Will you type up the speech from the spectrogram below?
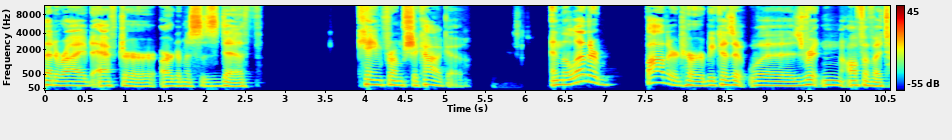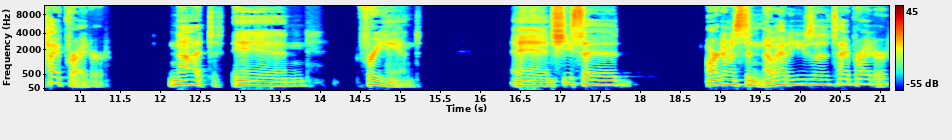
that arrived after Artemus's death came from Chicago. And the letter bothered her because it was written off of a typewriter, not in freehand. And she said Artemus didn't know how to use a typewriter.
